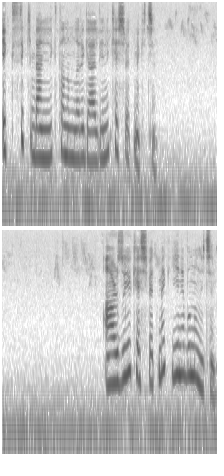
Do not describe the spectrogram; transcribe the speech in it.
eksik benlik tanımları geldiğini keşfetmek için. Arzuyu keşfetmek yine bunun için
